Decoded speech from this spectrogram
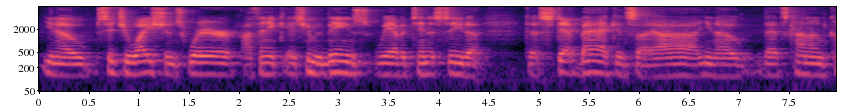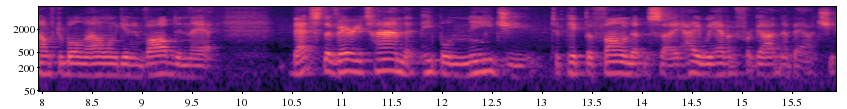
you know situations where i think as human beings we have a tendency to to step back and say ah you know that's kind of uncomfortable and i don't want to get involved in that. That's the very time that people need you to pick the phone up and say, hey, we haven't forgotten about you.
